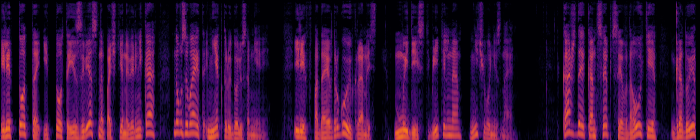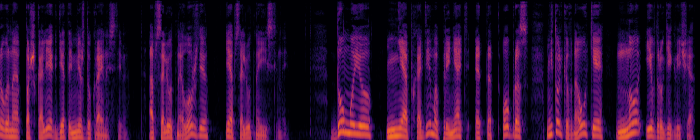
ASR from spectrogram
или то-то и то-то известно почти наверняка, но вызывает некоторую долю сомнений. Или, впадая в другую крайность, мы действительно ничего не знаем. Каждая концепция в науке градуирована по шкале где-то между крайностями, абсолютной ложью и абсолютной истиной. Думаю, необходимо принять этот образ не только в науке, но и в других вещах.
